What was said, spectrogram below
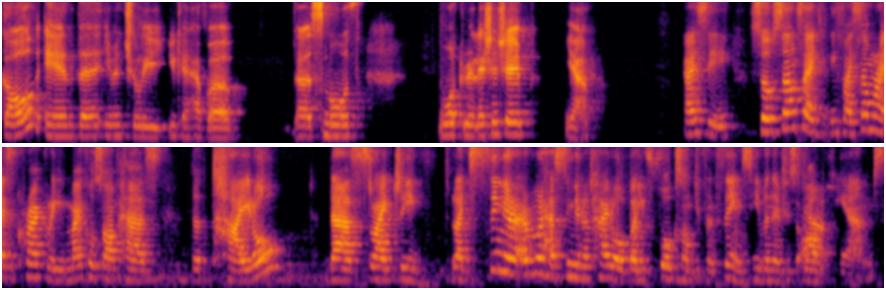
goal. And then eventually you can have a, a smooth work relationship. Yeah. I see. So sounds like if I summarize correctly, Microsoft has the title that's slightly like similar, everyone has similar title, but you focus on different things, even if it's yeah. all PMs.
